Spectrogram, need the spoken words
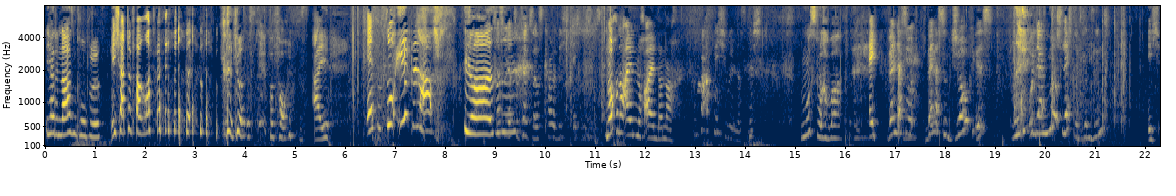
Ich hatte Nasenpopel. Ich hatte verrottet. du hattest verfaultes Ei. Es ist so ekelhaft. Ja, es Das ist. wieder zu fett, das kann man nicht echt nicht. Noch noch einen, noch einen danach. Ich will das nicht. Musst du aber. Ey, wenn das so, wenn das so ein Joke ist und da nur schlechte drin sind, ich,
